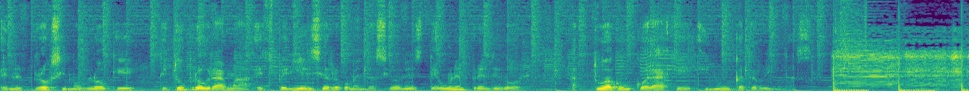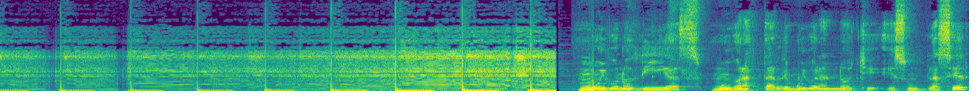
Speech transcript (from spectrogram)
en el próximo bloque de tu programa Experiencia y Recomendaciones de un Emprendedor. Actúa con coraje y nunca te rindas. Muy buenos días, muy buenas tardes, muy buenas noches. Es un placer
